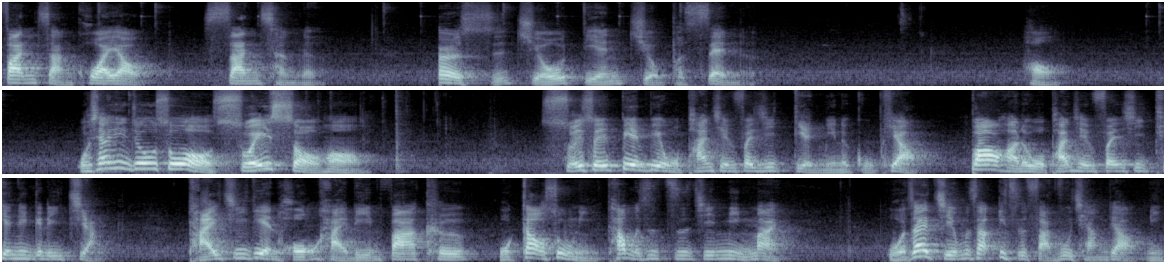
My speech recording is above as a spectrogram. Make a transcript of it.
翻涨快要三成了，二十九点九 percent 了。好，我相信就是说哦，随手哦，随随便便我盘前分析点名的股票，包含了我盘前分析天天跟你讲台积电、红海、联发科，我告诉你他们是资金命脉。我在节目上一直反复强调，你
